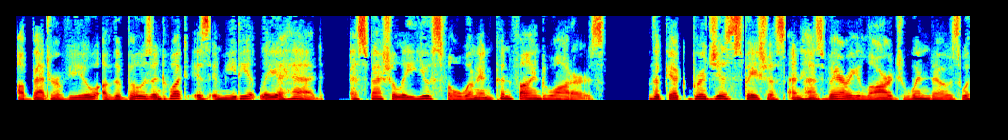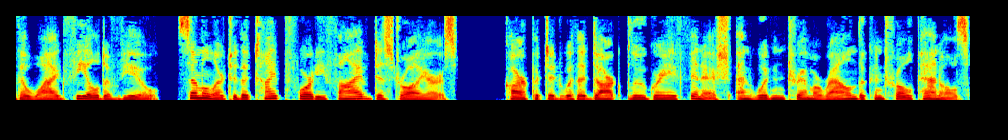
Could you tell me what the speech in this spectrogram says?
a better view of the bows and what is immediately ahead, especially useful when in confined waters. The KEC bridge is spacious and has very large windows with a wide field of view, similar to the Type 45 destroyers carpeted with a dark blue-gray finish and wooden trim around the control panels,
